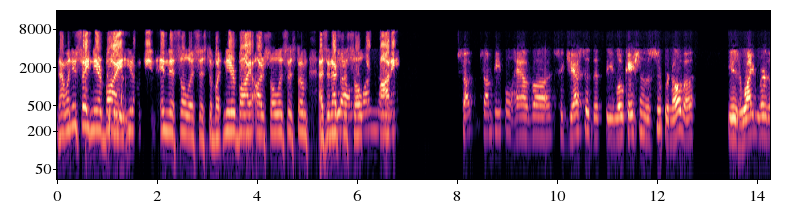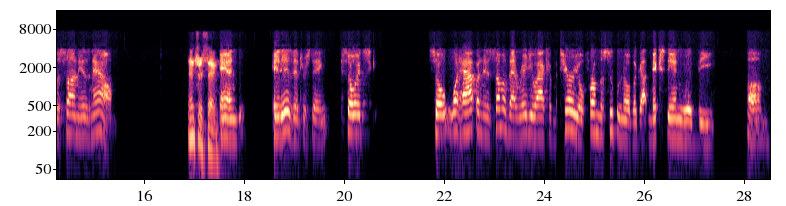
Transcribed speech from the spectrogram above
Now, when you say nearby, you don't mean in this solar system, but nearby our solar system as an extra Well, solar one- body. Some some people have uh, suggested that the location of the supernova is right where the sun is now, Interesting. and it is interesting. So it's so what happened is some of that radioactive material from the supernova got mixed in with the um,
